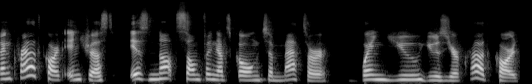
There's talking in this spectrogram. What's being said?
then credit card interest is not something that's going to matter when you use your credit card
